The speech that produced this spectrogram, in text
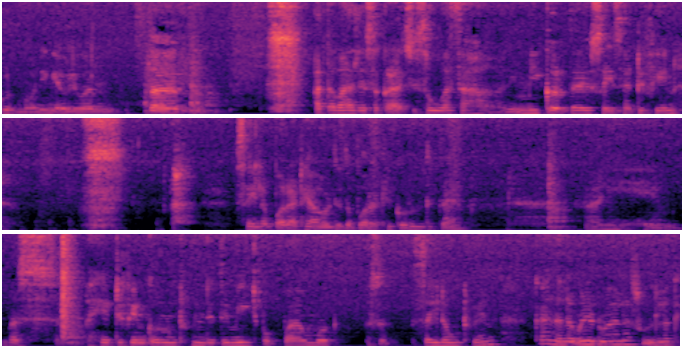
गुड मॉर्निंग एव्हरीवन तर आता माझे सकाळची सव्वा सहा आणि मी करत आहे सईचा टिफिन. सईला पराठे आवडते तर पराठे करून देत. आहे आणि हे बस हे टिफिन करून ठेवून देते मी पप्पा मग असं सईला उठवेन. काय झालं? म्हणजे डोळ्याला सुजलं की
